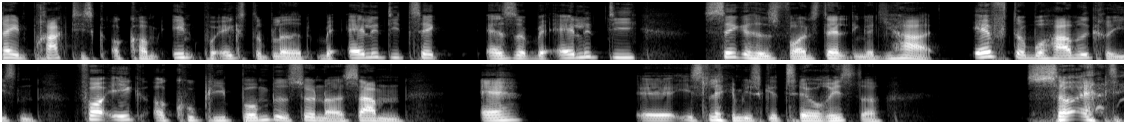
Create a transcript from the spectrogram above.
rent praktisk at komme ind på Ekstrabladet med alle de ting, altså med alle de sikkerhedsforanstaltninger, de har efter Mohammed-krisen, for ikke at kunne blive bombet sønder sammen af øh, islamiske terrorister, så er det,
